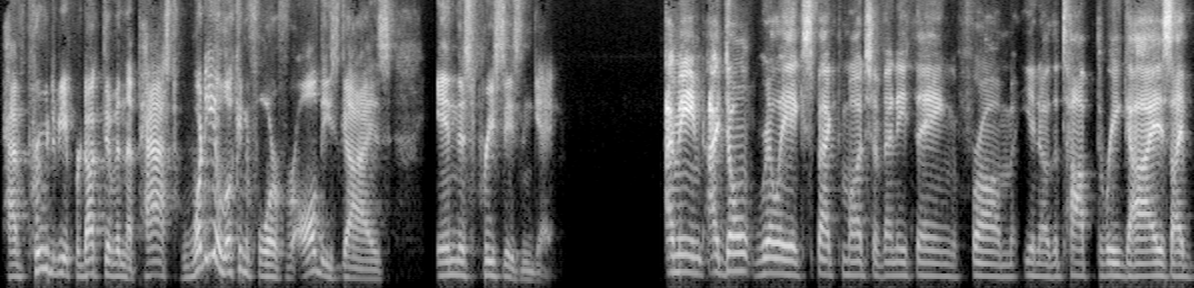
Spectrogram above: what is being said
have proved to be productive in the past. What are you looking for for all these guys in this preseason game? I mean, I don't really expect much of anything from, you know, the top 3 guys. I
